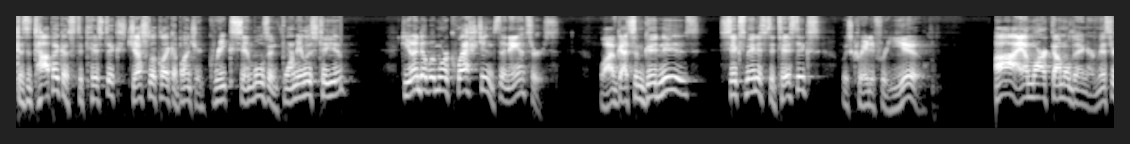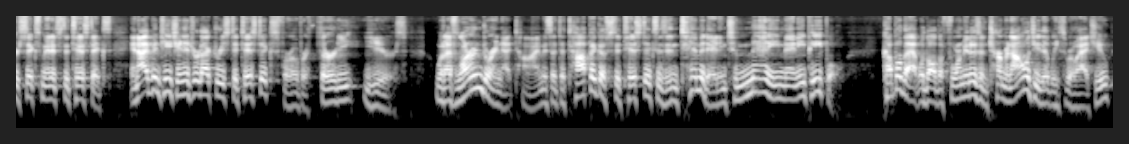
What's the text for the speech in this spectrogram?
Does the topic of statistics just look like a bunch of Greek symbols and formulas to you? Do you end up with more questions than answers? Well, I've got some good news. Six Minute Statistics was created for you. Hi, I'm Mark Dummeldinger, Mr. Six Minute Statistics, and I've been teaching introductory statistics for over 30 years. What I've learned during that time is that the topic of statistics is intimidating to many, many people. Couple that with all the formulas and terminology that we throw at you,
